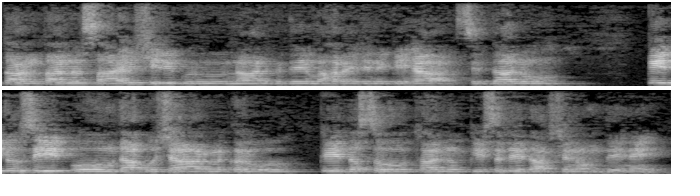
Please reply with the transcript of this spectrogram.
ਧੰਨ ਧੰਨ ਸਾਹਿਬ ਸ੍ਰੀ ਗੁਰੂ ਨਾਨਕ ਦੇਵ ਮਹਾਰਾਜ ਨੇ ਕਿਹਾ, ਸਿੱਧਾ ਨੂੰ, ਕਿ ਤੁਸੀਂ ਓਮ ਦਾ ਉਚਾਰਨ ਕਰੋ, ਕਿ ਦੱਸੋ ਤੁਹਾਨੂੰ ਕਿਸ ਦੇ ਦਰਸ਼ਨ ਹੁੰਦੇ ਨੇ।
